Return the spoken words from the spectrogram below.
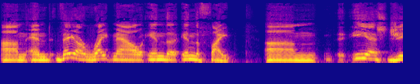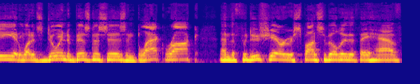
um, and they are right now in the in the fight. Um, ESG and what it's doing to businesses and BlackRock and the fiduciary responsibility that they have.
